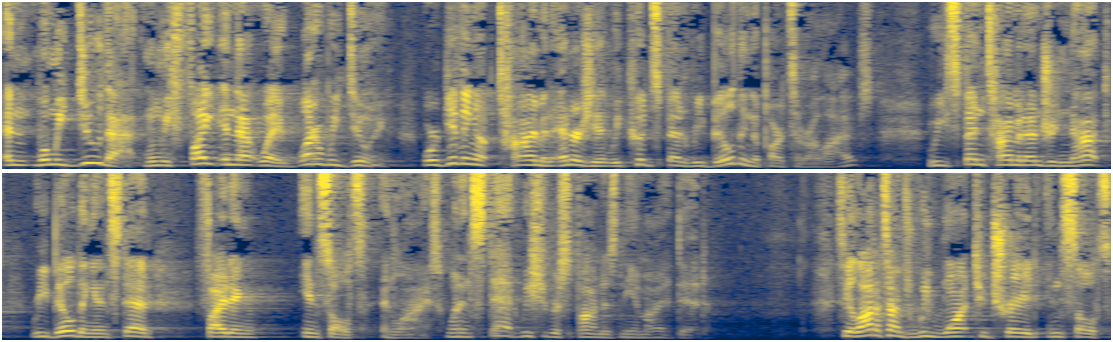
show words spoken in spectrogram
And when we do that, when we fight in that way, what are we doing? We're giving up time and energy that we could spend rebuilding the parts of our lives. We spend time and energy not rebuilding and instead fighting insults and lies. When instead we should respond as Nehemiah did. See, a lot of times we want to trade insults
